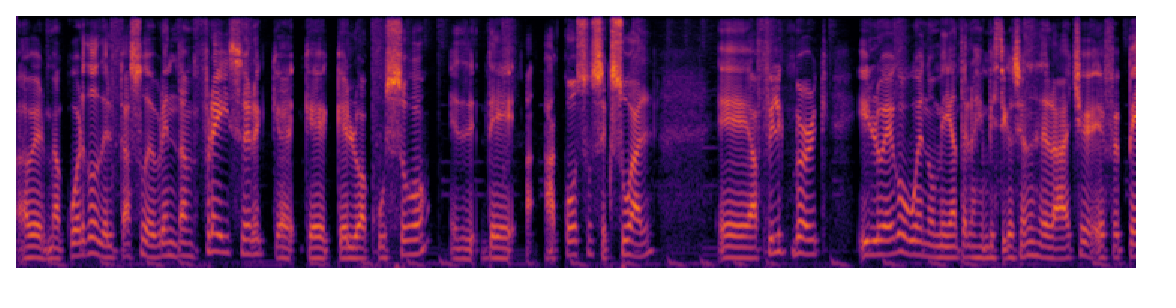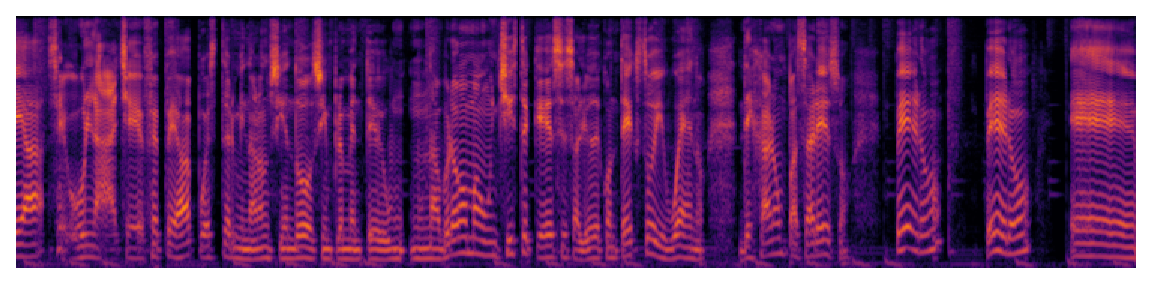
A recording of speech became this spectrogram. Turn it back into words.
a ver, me acuerdo del caso de Brendan Fraser que, lo acusó eh, de, acoso sexual eh, a Philip Burke y luego, bueno, mediante las investigaciones de la HFPA, según la HFPA, pues terminaron siendo simplemente una broma, un chiste que se salió de contexto y bueno, dejaron pasar eso. Pero, pero, eh,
